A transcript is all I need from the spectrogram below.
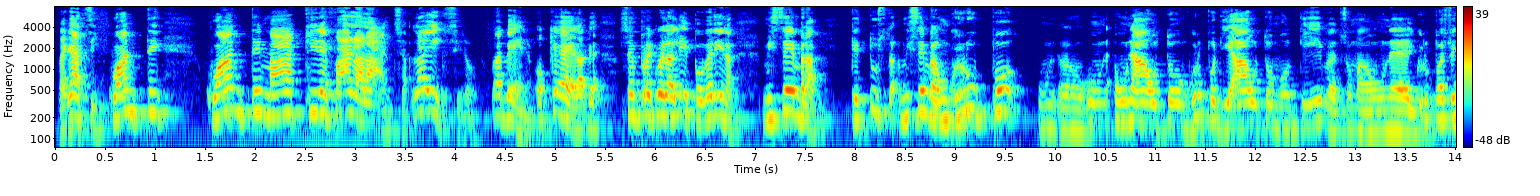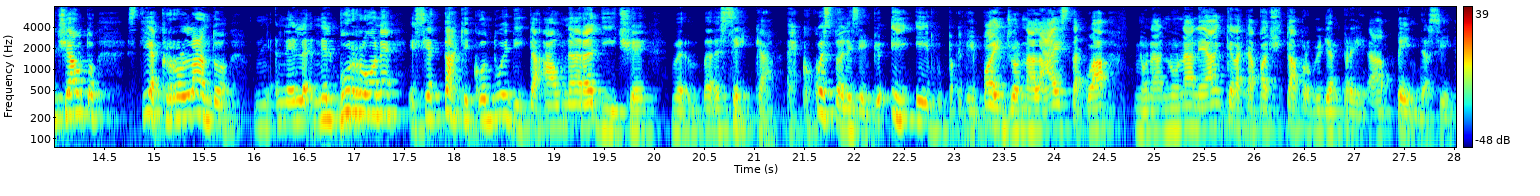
Ragazzi, quanti, quante macchine fa la lancia? La Y, va bene, ok, sempre quella lì, poverina. Mi sembra che tu sta, mi sembra un gruppo un, un, un'auto, un gruppo di automotive, insomma un, il gruppo FC Auto stia crollando nel, nel, burrone e si attacchi con due dita a una radice eh, secca. Ecco, questo è l'esempio. E, e poi il giornalista qua non ha, non ha, neanche la capacità proprio di appre- appendersi,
